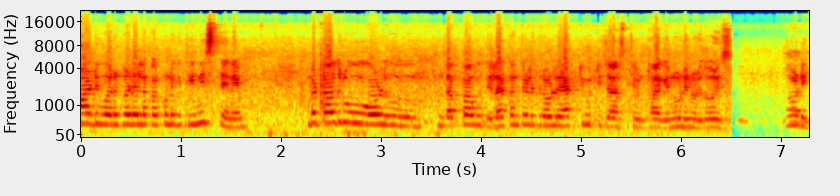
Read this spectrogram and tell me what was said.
ಮಾಡಿ ಹೊರಗಡೆ ಎಲ್ಲ ಕರ್ಕೊಂಡೋಗಿ ತಿನ್ನಿಸ್ತೇನೆ. ಬಟ್ ಆದರೂ ಅವಳು ದಪ್ಪ ಆಗುದಿಲ್ಲ. ಯಾಕಂತ ಹೇಳಿದ್ರೆ ಅವಳು ಆಕ್ಟಿವಿಟಿ ಜಾಸ್ತಿ ಉಂಟು. ಹಾಗೆ ನೋಡಿ ನೋಡಿ, ತೋರಿಸಿ. ನೋಡಿ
